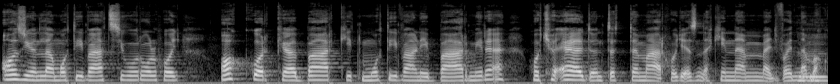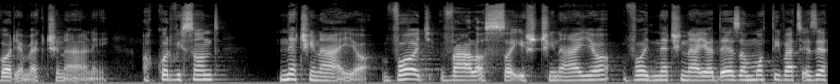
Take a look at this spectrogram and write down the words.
az jön le a motivációról, hogy akkor kell bárkit motiválni bármire, hogyha eldöntötte már, hogy ez neki nem megy, vagy nem mm. akarja megcsinálni. Akkor viszont ne csinálja, vagy válassza és csinálja, vagy ne csinálja, de ez a motiváció, ez, a,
